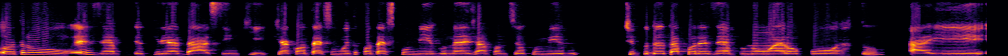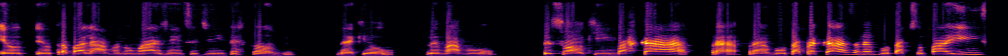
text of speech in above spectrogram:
outro exemplo que eu queria dar, assim, que, que acontece muito, acontece comigo, né? Já aconteceu comigo. Tipo, de eu estar, por exemplo, num aeroporto, aí eu, eu trabalhava numa agência de intercâmbio, né? Que eu levava o pessoal que embarcar para voltar para casa, né? Voltar para o seu país,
